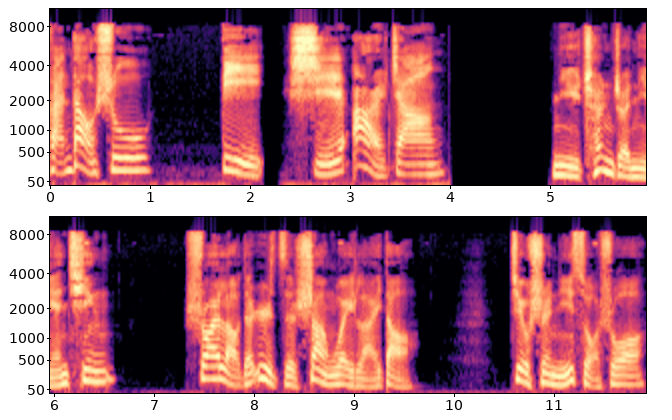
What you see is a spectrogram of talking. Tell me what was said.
传道书第十二章。你趁着年轻，衰老的日子尚未来到，就是你所说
